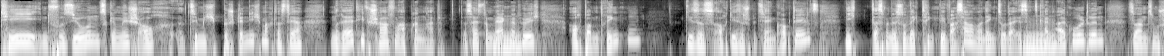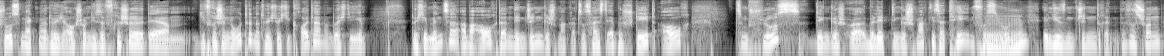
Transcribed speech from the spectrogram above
Tee-Infusionsgemisch auch äh, ziemlich beständig macht, dass der einen relativ scharfen Abgang hat. Das heißt, man merkt Mhm. natürlich auch beim Trinken dieses, auch diese speziellen Cocktails, nicht, dass man das so wegtrinkt wie Wasser, weil man denkt so, da ist jetzt Mhm. kein Alkohol drin, sondern zum Schluss merkt man natürlich auch schon diese frische, der, die frische Note, natürlich durch die Kräutern und durch die, durch die Minze, aber auch dann den Gin-Geschmack. Also das heißt, er besteht auch zum Schluss den Gesch oder überlebt den Geschmack dieser Tee-Infusion Mhm. in diesem Gin drin. Das ist schon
